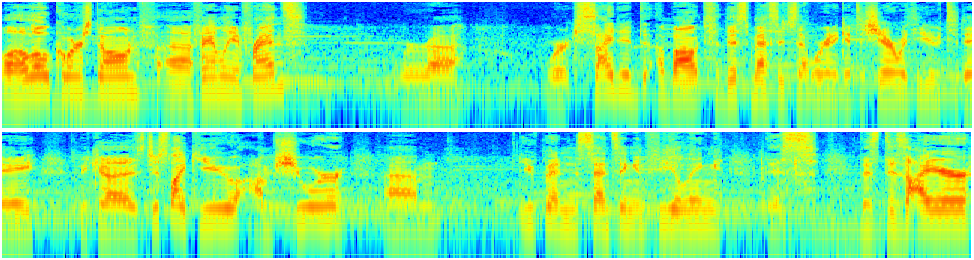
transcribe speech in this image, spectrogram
Well, hello, Cornerstone uh, family and friends. We're uh, we're excited about this message that we're going to get to share with you today because, just like you, I'm sure um, you've been sensing and feeling this this desire,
